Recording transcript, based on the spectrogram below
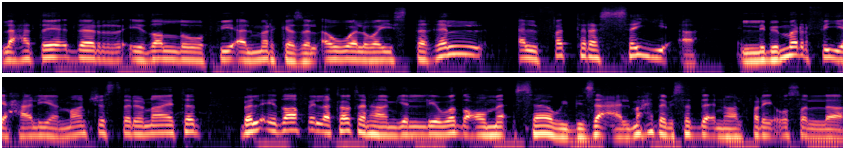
لحتى يقدر يضلوا في المركز الأول ويستغل الفترة السيئة اللي بمر فيها حاليا مانشستر يونايتد بالإضافة لتوتنهام يلي وضعه مأساوي بزعل. ما حدا بيصدق إنه هالفريق وصل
